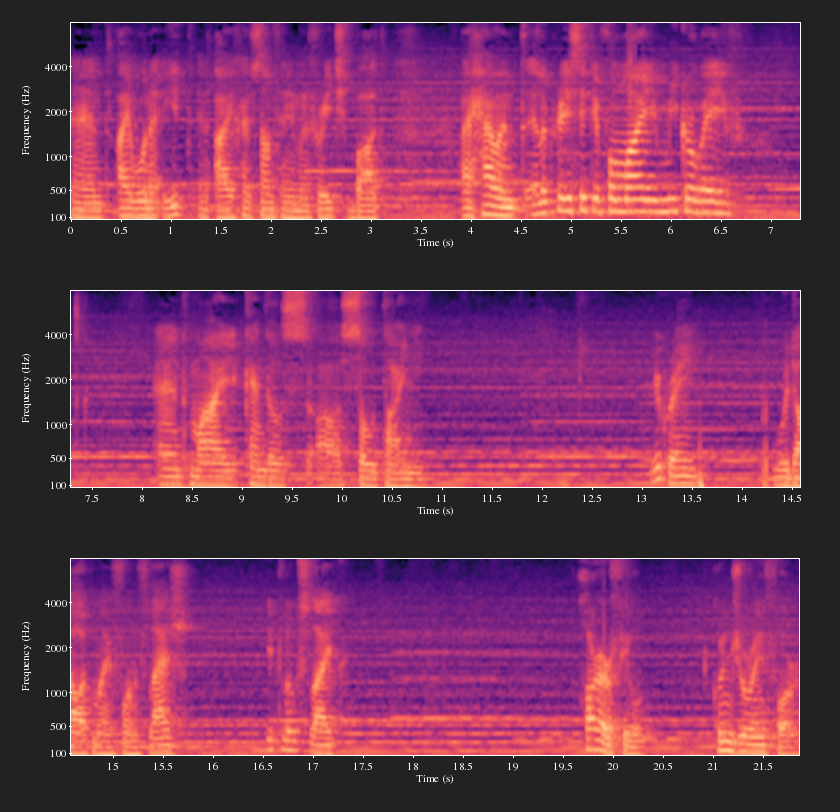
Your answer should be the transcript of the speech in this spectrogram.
and I wanna eat and I have something in my fridge but I haven't electricity for my microwave and my candles are so tiny. Ukraine without my phone flash it looks like horror film Conjuring 4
